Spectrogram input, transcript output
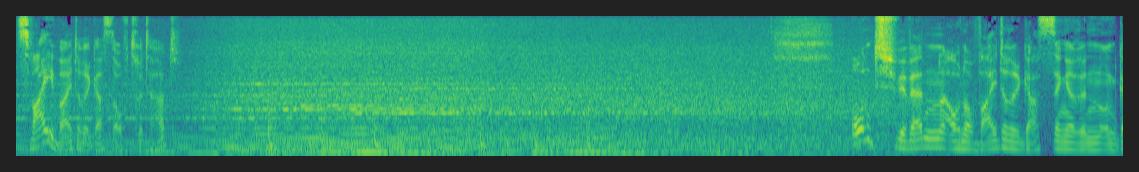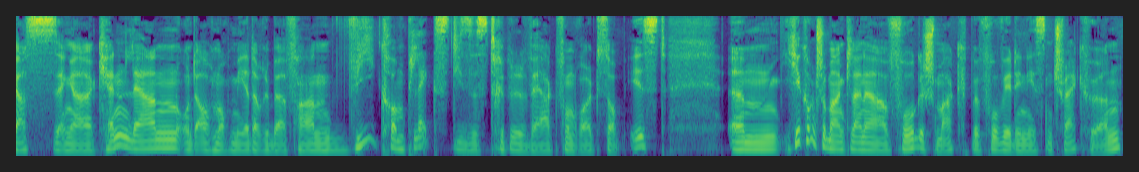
zwei weitere Gastauftritte hat. Und wir werden auch noch weitere Gastsängerinnen und Gastsänger kennenlernen und auch noch mehr darüber erfahren, wie komplex dieses Trippelwerk von Röyksopp ist. Ähm, hier kommt schon mal ein kleiner Vorgeschmack, bevor wir den nächsten Track hören.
